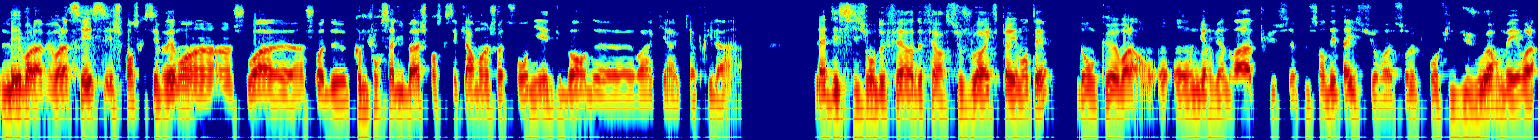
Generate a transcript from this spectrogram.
Mais voilà, mais voilà, c'est, je pense que c'est vraiment un, choix, euh, un choix de, comme pour Saliba, je pense que c'est clairement un choix de Fournier, du board, voilà, qui a, qui a, pris la, la décision de faire, de faire ce joueur expérimenté. Donc voilà, on, on, y reviendra plus, plus en détail sur, sur le profil du joueur, mais voilà,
